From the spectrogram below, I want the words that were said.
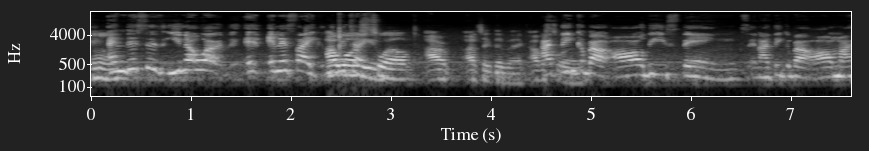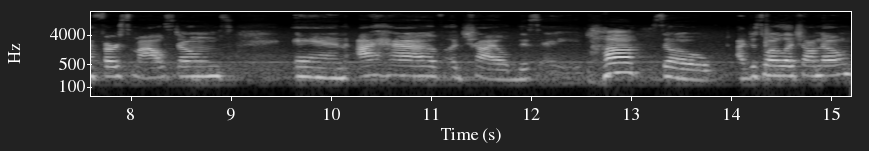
Mhm. and this is you know what, it, and it's like I let me tell was you. 12. I, I'll take that back. I was I 12. think about all these things and I think about all my first milestones and I have a child this age. Huh? So I just want to let y'all know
